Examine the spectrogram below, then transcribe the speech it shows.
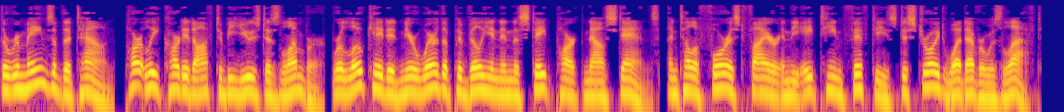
The remains of the town, partly carted off to be used as lumber, were located near where the pavilion in the state park now stands, until a forest fire in the 1850s destroyed whatever was left.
